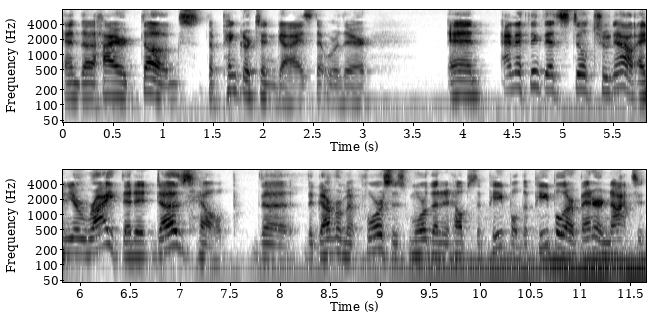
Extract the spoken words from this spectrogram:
and the hired thugs, the Pinkerton guys that were there. And and I think that's still true now. And you're right that it does help the the government forces more than it helps the people. The people are better not to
